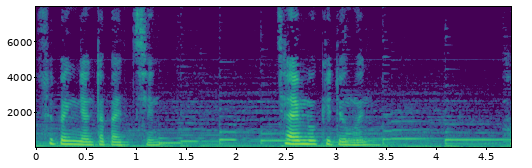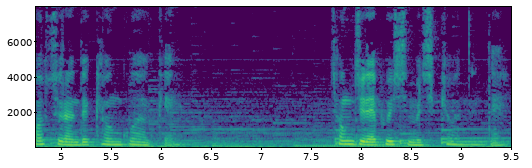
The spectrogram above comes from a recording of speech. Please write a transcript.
수백 년 떠받친 잘못 기둥은 허술한 듯 견고하게 정진의 불심을 지켜왔는데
